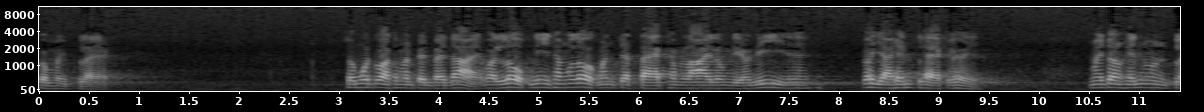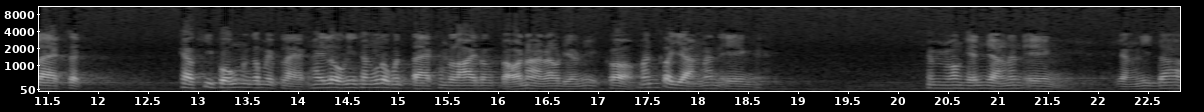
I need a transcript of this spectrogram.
ก็ไม่แปลก สมมติว่าถ้ามันเป็นไปได้ ว่าโลกนี้ทั้งโลกมันจะแตกทำลายลงเดี๋ยวนี้นะก็อย่าเห็นแปลกเลย ไม่ต้องเห็นมันแปลกแต่แค่ขี้ผงมันก็ไม่แปลก ให้โลกนี้ทั้งโลกมันแตกทำลายลงต่อหน้าเราเดี๋ยวนี้ก็มันก็อย่างนั้นเองให้มันมองเห็นอย่างนั้นเอง อย่างนี้ได้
